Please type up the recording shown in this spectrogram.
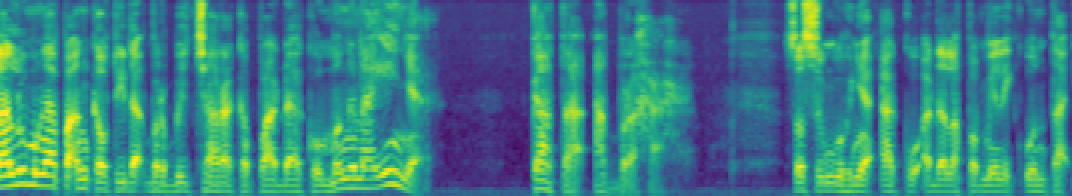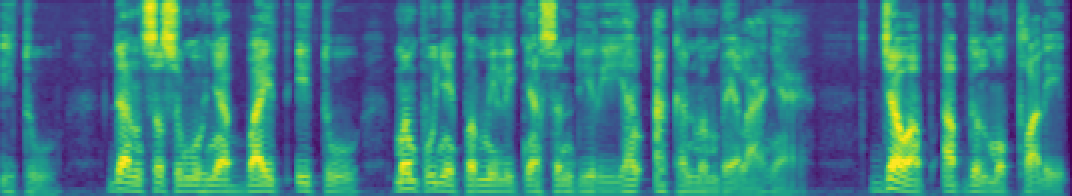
Lalu mengapa engkau tidak berbicara kepadaku mengenainya? Kata Abraha. Sesungguhnya aku adalah pemilik unta itu, dan sesungguhnya bait itu mempunyai pemiliknya sendiri yang akan membelanya. Jawab Abdul Muttalib.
